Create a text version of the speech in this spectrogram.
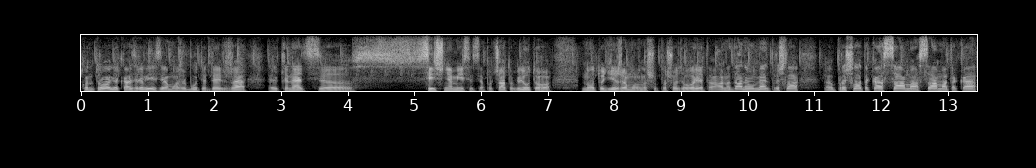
контроль, якась ревізія може бути десь вже е, кінець е, січня місяця, початок лютого. Ну тоді вже можна про щось говорити. А на даний момент прийшла, е, прийшла така сама, сама така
